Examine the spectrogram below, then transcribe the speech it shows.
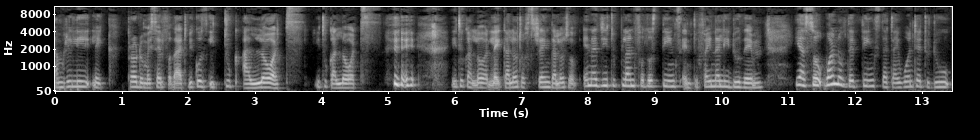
i'm really like proud of myself for that because it took a lot. It took a lot it took a lot like a lot of strength a lot of energy to plan for those things and to finally do them. Yeah so one of the things that i wanted to do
